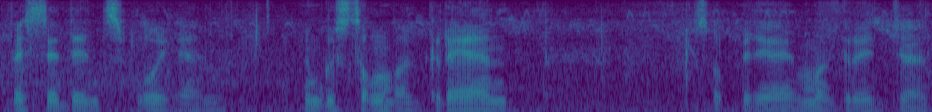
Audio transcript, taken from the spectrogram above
Residents po yan. Yung gustong mag-rent. So, pwede kayong mag-rent dyan.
